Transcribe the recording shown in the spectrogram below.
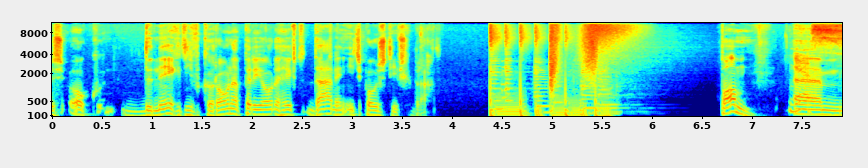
Dus ook de negatieve coronaperiode heeft daarin iets positiefs gebracht. Pam, Yes. ehm,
